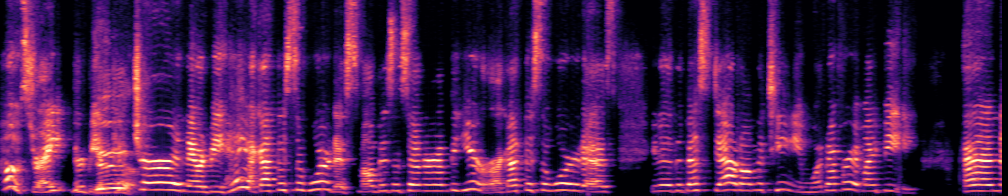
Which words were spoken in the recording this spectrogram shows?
post, right? There'd be yeah, a picture yeah. and there would be, hey, I got this award as small business owner of the year, or I got this award as, you know, the best dad on the team, whatever it might be. And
